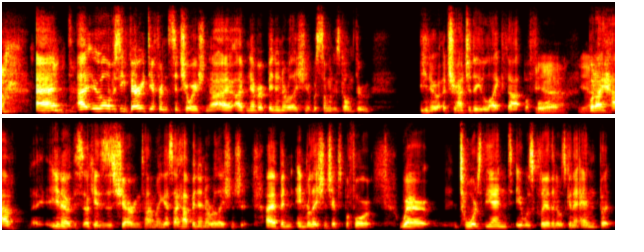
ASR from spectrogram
and I, obviously very different situation. I I've never been in a relationship with someone who's gone through, you know, a tragedy like that before. yeah, yeah. But I have, you know, this okay. This is sharing time, I guess. I have been in a relationship. I have been in relationships before where, towards the end, it was clear that it was going to end, but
